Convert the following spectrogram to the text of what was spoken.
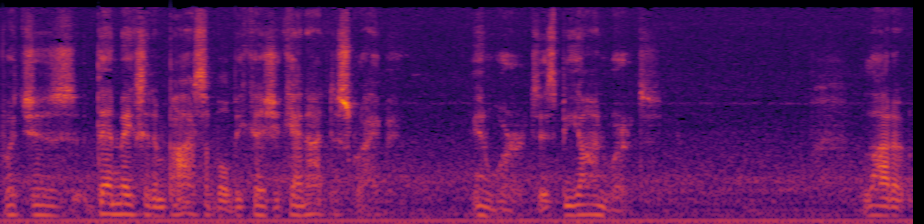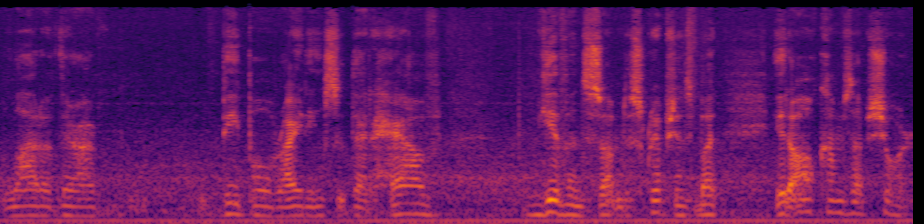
Which is, then makes it impossible because you cannot describe it in words. It's beyond words. A lot of, a lot of, there are people writings that have given some descriptions, but it all comes up short.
